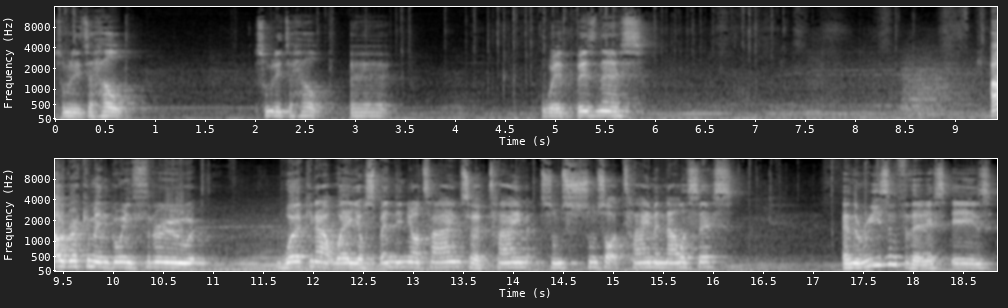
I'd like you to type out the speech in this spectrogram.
somebody to help, somebody to help uh, with business. I would recommend going through working out where you're spending your time, so time some some sort of time analysis. And the reason for this is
